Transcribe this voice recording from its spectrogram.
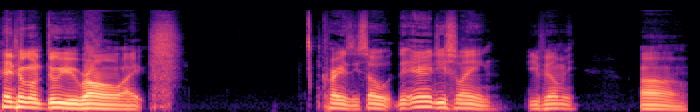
they just gonna do you wrong. Like crazy. So the energy sling, you feel me? Um,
